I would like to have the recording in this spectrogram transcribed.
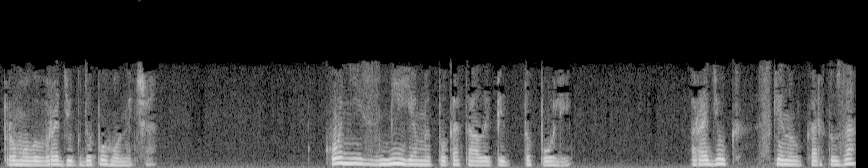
промовив радюк до погонича. Коні зміями покатали під тополі. Радюк скинув картуза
